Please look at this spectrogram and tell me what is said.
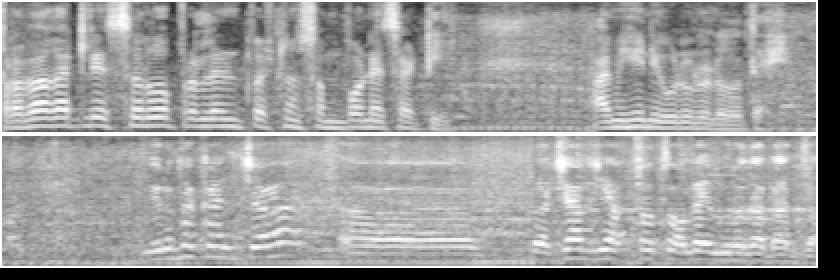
प्रभागातले सर्व प्रलंबित प्रश्न संपवण्यासाठी आम्ही ही निवडून लढवत आहे. विरोधकांच्या प्रचार जे आत्ता चालू आहे विरोधकांचा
